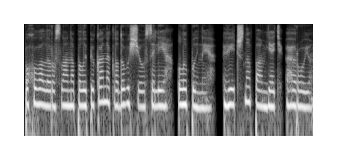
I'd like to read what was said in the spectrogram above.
Поховали Руслана Пилипюка на кладовищі у селі Липини. Вічна пам'ять герою.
